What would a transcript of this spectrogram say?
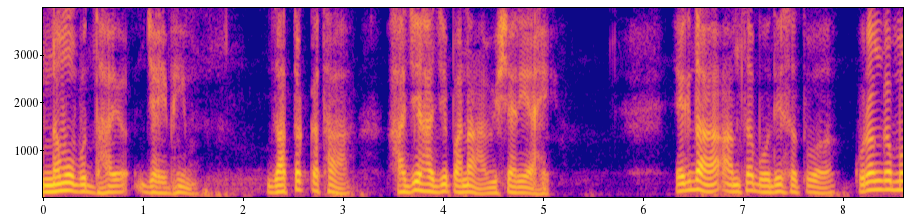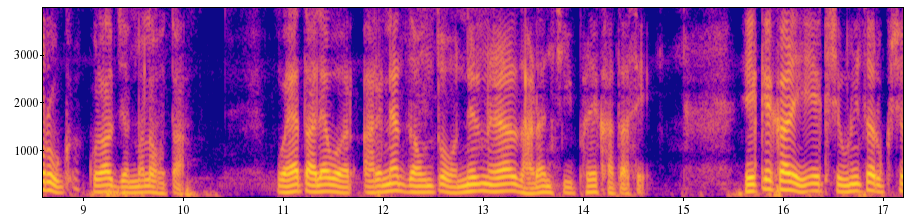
नमो बुद्धाय जय भीम. जातक कथा हाजी हाजीपणा विषारी आहे. एकदा आमचा बोधिसत्व कुरंगमरुग कुळात जन्माला होता. वयात आल्यावर अरण्यात जाऊन तो निरनिराळ्या झाडांची फळे खात असे. एकेकाळी एक शिवणीचा वृक्ष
